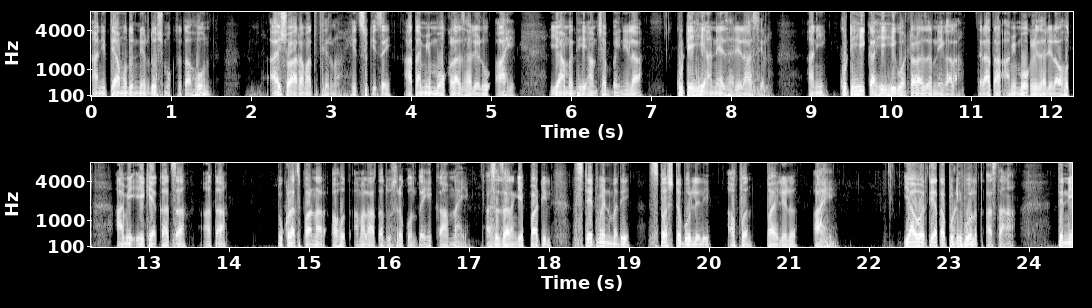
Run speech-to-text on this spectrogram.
आणि त्यामधून निर्दोष मुक्तता होऊन आयुष्य आरामात फिरणं हे चुकीचं आहे. आता मी मोकळा झालेलो आहे. यामध्ये आमच्या बहिणीला कुठेही अन्याय झालेला असेल आणि कुठेही काहीही घोटाळा जर निघाला तर आता आम्ही मोकळे झालेलो आहोत. आम्ही एक एकाचा आता तुकडाच पाडणार आहोत. आम्हाला आता दुसरं कोणतंही काम नाही. असं जरांगे पाटील स्टेटमेंटमध्ये स्पष्ट बोललेले आपण पाहिलेलं आहे. यावरती आता पुढे बोलत असताना त्यांनी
